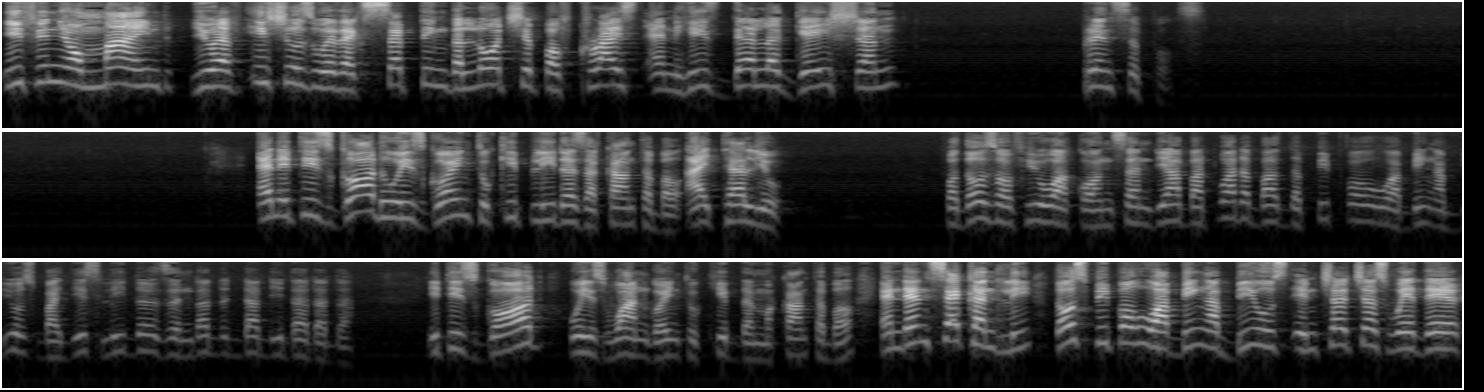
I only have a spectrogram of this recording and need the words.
If in your mind you have issues with accepting the Lordship of Christ and His delegation principles, And it is God who is going to keep leaders accountable. I tell you. For those of you who are concerned, yeah, but what about the people who are being abused by these leaders and da da da da da da? It is God who is one going to keep them accountable. And then, secondly, those people who are being abused in churches where they're,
